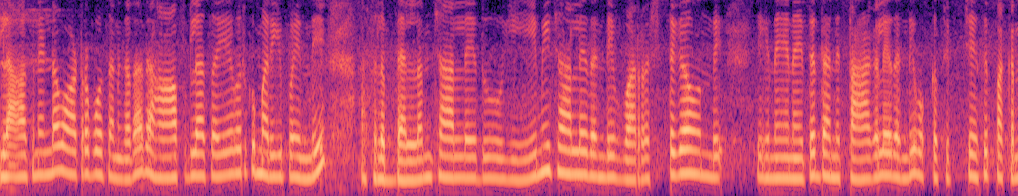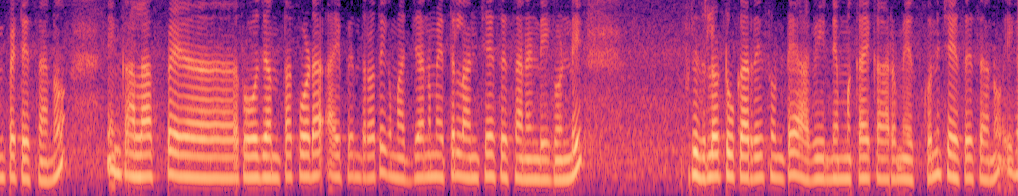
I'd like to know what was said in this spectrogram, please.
గ్లాస్ నిండా వాటర్ పోసాను కదా అది హాఫ్ గ్లాస్ అయ్యే వరకు మరిగిపోయింది. అసలు బెల్లం చాలలేదు ఏమీ చాలలేదండి వరస్ట్గా ఉంది. ఇక నేనైతే దాన్ని తాగలేదండి ఒక్క సిప్ చేసి పక్కన పెట్టేశాను. ఇంకా అలా రోజంతా కూడా అయిపోయిన తర్వాత ఇక మధ్యాహ్నం అయితే లంచ్ చేసేసానండి ఇగోండి ఫ్రిడ్జ్లో టూ కర్రీస్ ఉంటే అవి నిమ్మకాయ కారం వేసుకొని చేసేసాను. ఇక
